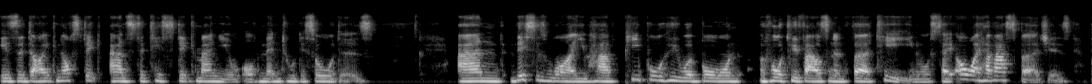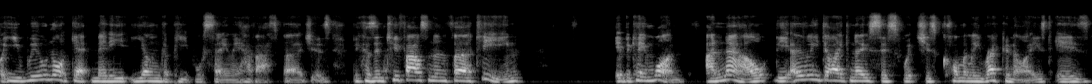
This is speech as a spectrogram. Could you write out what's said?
is the Diagnostic and Statistic Manual of Mental Disorders. And this is why you have people who were born before 2013 will say, Oh, I have Asperger's. But you will not get many younger people saying they have Asperger's because in 2013, it became one. And now the only diagnosis which is commonly recognized is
